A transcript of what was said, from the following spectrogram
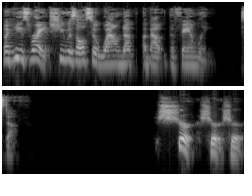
But he's right. She was also wound up about the family stuff. Sure, sure, sure.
